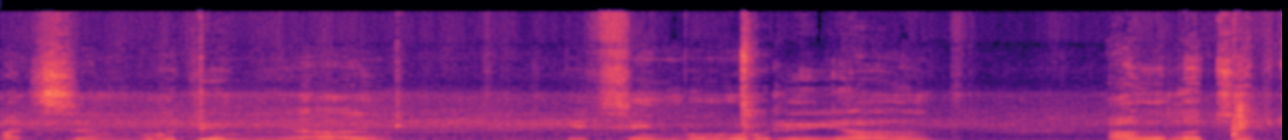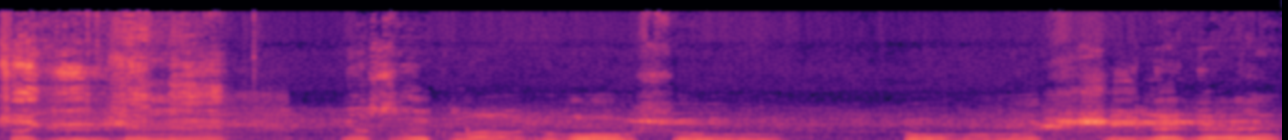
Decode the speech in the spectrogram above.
Batsın bu dünya, bitsin bu rüya. Ağlatıp da gülene yazıklar olsun. Doğmamış çileler,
